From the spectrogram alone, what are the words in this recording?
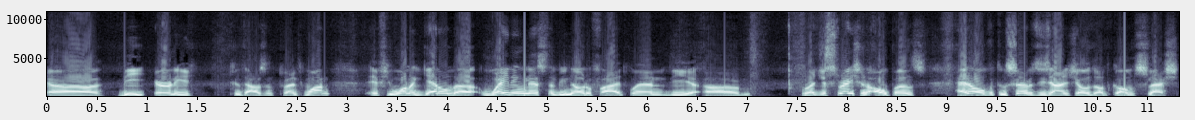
uh, be early 2021. If you want to get on the waiting list and be notified when the um, registration opens, head over to servicedesignshow.com slash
